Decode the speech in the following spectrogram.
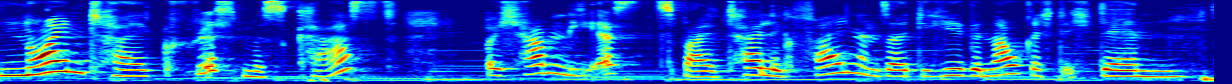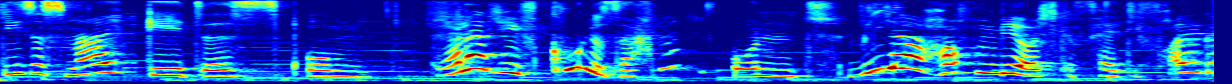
neuen Teil Christmas Cast. Euch haben die ersten zwei Teile gefallen, dann seid ihr hier genau richtig. Denn dieses Mal geht es um relativ coole Sachen. Und wieder hoffen wir, euch gefällt die Folge.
